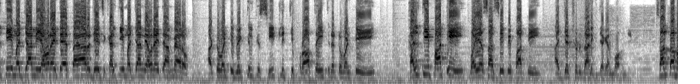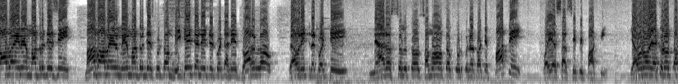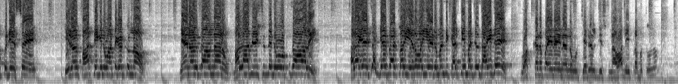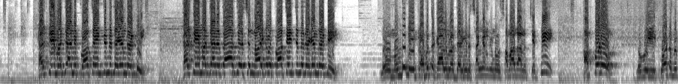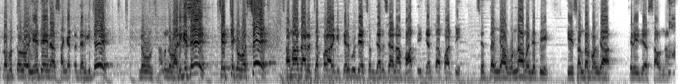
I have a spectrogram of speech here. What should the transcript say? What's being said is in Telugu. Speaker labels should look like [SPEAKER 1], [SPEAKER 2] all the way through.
[SPEAKER 1] కల్తీ మద్యాన్ని ఎవరైతే తయారు చేసి కల్తీ మద్యాన్ని ఎవరైతే అమ్మారో అటువంటి వ్యక్తులకి సీట్లు ఇచ్చి ప్రోత్సహించినటువంటి కల్తీ పార్టీ వైఎస్ఆర్ సిపి పార్టీ అధ్యక్షుడు దానికి జగన్మోహన్ రెడ్డి. సొంత బాబాయినే మర్డర్ చేసి మా బాబాయిని మేము మర్డర్ చేసుకుంటాం మీకేంటి అనేటటువంటి అనే ద్వారంలో వ్యవహరించినటువంటి నేరస్తులతో సమూహంతో కూడుకున్నటువంటి పార్టీ వైఎస్ఆర్ సిపి పార్టీ. ఎవరో ఎక్కడో తప్పు చేస్తే ఈరోజు పార్టీకి నువ్వు అంటగడుతున్నావు. నేను అడుగుతా ఉన్నాను మళ్ళా తీసుకుంటే నువ్వు ఒప్పుకోవాలి. అలాగే జగ్గేపేటలో ఇరవై ఏడు మంది కల్తీ మద్యం తాగితే ఒక్కడిపైనైనా నువ్వు చర్యలు తీసుకున్నావా నీ ప్రభుత్వంలో? కల్తీ మద్యాన్ని ప్రోత్సహించింది జగన్ రెడ్డి. కల్తీ మద్యాన్ని తయారు చేసిన నాయకులు ప్రోత్సహించింది జగన్ రెడ్డి. నువ్వు ముందు నీ ప్రభుత్వ కాలంలో జరిగిన సంఘటనకు నువ్వు సమాధానం చెప్పి అప్పుడు నువ్వు ఈ కూటమి ప్రభుత్వంలో ఏదైనా సంఘటన జరిగితే నువ్వు నువ్వు అడిగితే చర్చకు వస్తే సమాధానం చెప్పడానికి తెలుగుదేశం జనసేన భారతీయ జనతా పార్టీ సిద్ధంగా ఉన్నామని చెప్పి ఈ సందర్భంగా తెలియజేస్తా ఉన్నాను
